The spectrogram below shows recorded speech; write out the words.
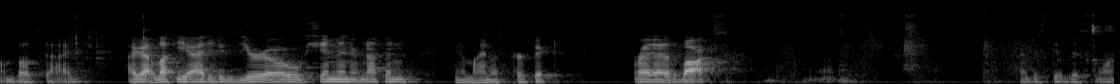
on both sides. I got lucky. I had to do zero shimming or nothing. You know, mine was perfect right out of the box. I just did this one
